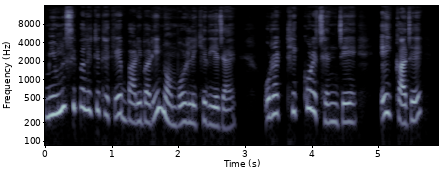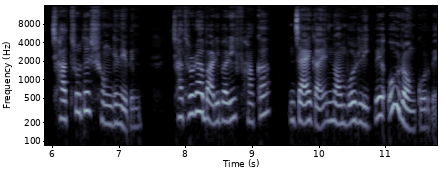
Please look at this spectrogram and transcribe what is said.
মিউনিসিপ্যালিটি থেকে বাড়ি বাড়ি নম্বর লিখে দিয়ে যায়। ওরা ঠিক করেছেন যে এই কাজে ছাত্রদের সঙ্গে নেবেন। ছাত্ররা বাড়ি বাড়ি ফাঁকা জায়গায় নম্বর লিখবে ও রং করবে।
